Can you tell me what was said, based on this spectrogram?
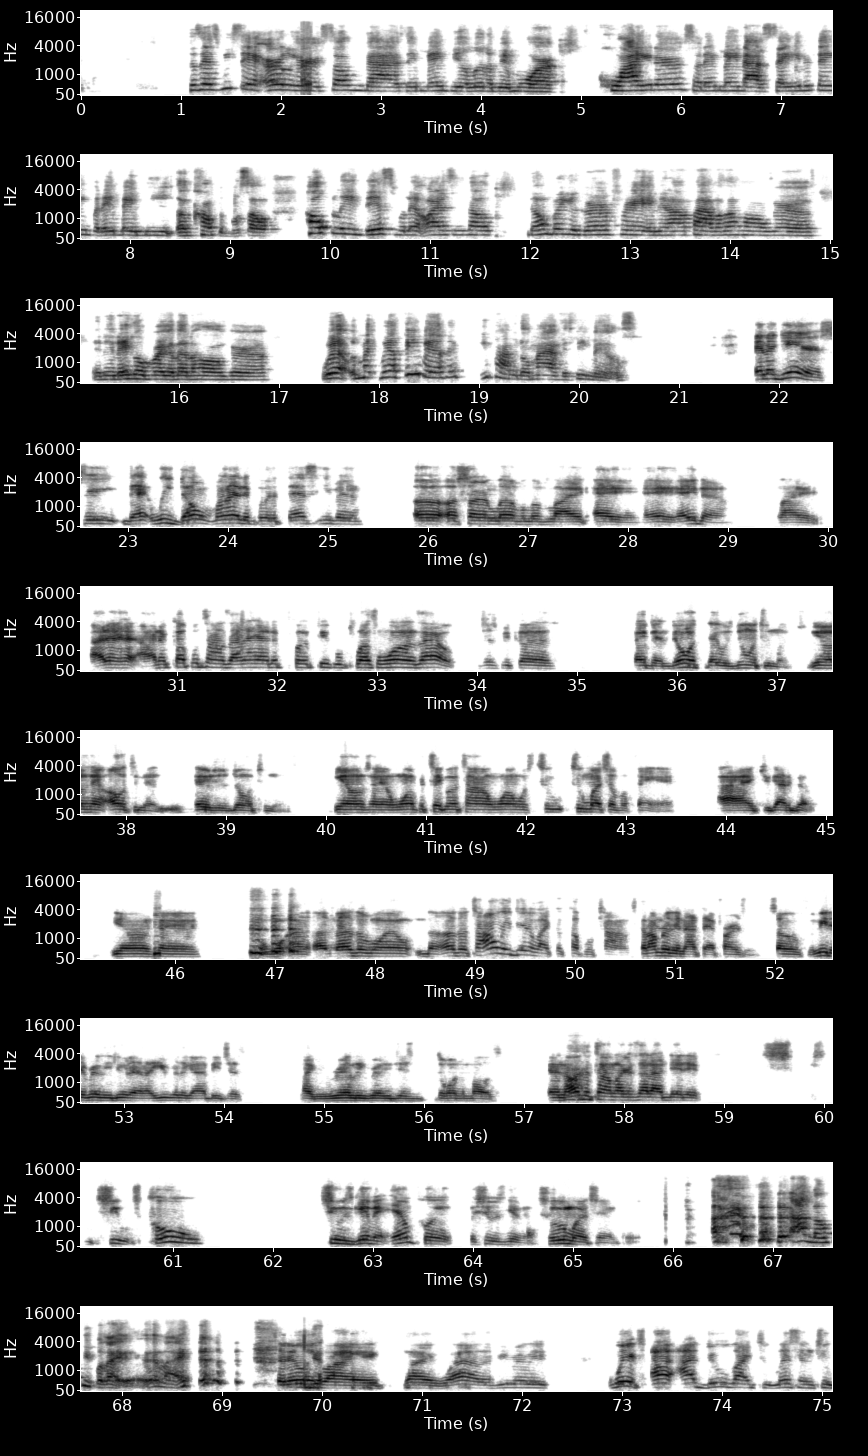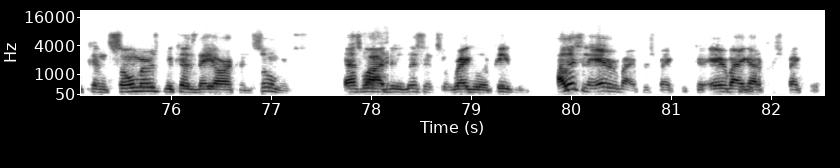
Because as we said earlier, some guys they may be a little bit more quieter, so they may not say anything, but they may be uncomfortable. So hopefully this will let artists know don't bring your girlfriend and then all five of her homegirls, and then they go bring another homegirl, well, well, females, they, you probably don't mind if it's females. And again, see that we don't mind it, but that's even uh, a certain level of like, hey, hey, hey, now, like I didn't, have, I didn't a couple times I didn't have to put people plus ones out just because they've been doing they was doing too much. You know what I'm saying? Ultimately, they were just doing too much. You know what I'm saying? One particular time, one was too too much of a fan. All right, you got to go. You know what I'm saying? Another one, the other time, I only did it like a couple times because I'm really not that person. So for me to really do that, like you really gotta be just like really, really just doing the most. And the other time, like I said, I did it. She, she was cool. She was giving input, but she was giving too much input. I know people like that. Like so it was like like wow, if you really which I, I do like to listen to consumers because they are consumers. That's why right. I do listen to regular people. I listen to everybody's perspective because everybody got a perspective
